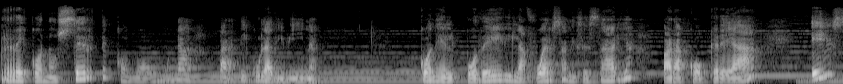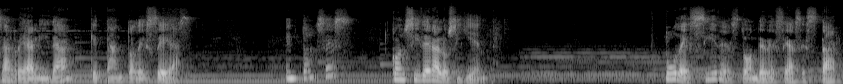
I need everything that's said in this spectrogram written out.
reconocerte como una partícula divina, con el poder y la fuerza necesaria para co-crear esa realidad que tanto deseas. Entonces, considera lo siguiente. Tú decides dónde deseas estar.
